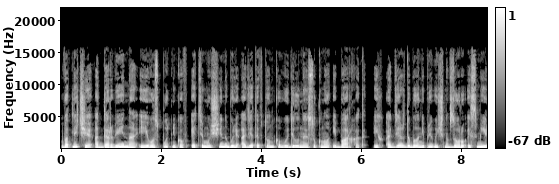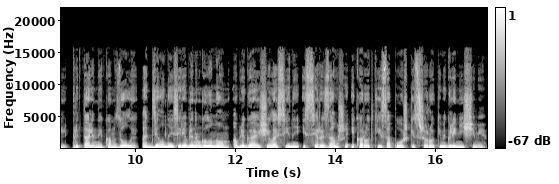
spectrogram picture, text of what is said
В отличие от Дарвейна и его спутников, эти мужчины были одеты в тонко выделанное сукно и бархат. Их одежда была непривычна взору Эсмиль, приталенные камзолы, отделанные серебряным галуном, облегающие лосины из серой замши и короткие сапожки с широкими голенищами.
